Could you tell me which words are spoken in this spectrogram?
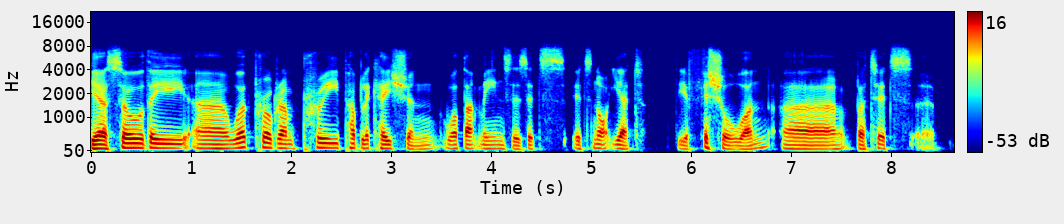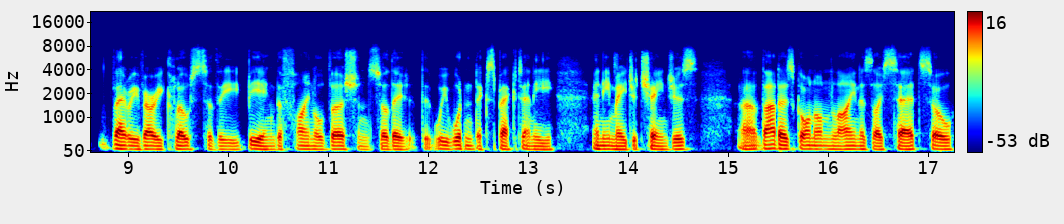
Yeah, so the uh, work program pre-publication, what that means is it's it's not yet the official one, uh, but it's uh, very very close to the being the final version so that we wouldn't expect any any major changes. Uh, that has gone online as i said so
